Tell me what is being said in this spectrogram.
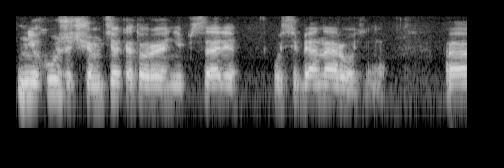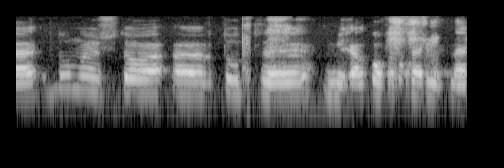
не хуже, чем те, которые они писали у себя на родине. Э, думаю, что э, тут э, Михалков абсолютно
